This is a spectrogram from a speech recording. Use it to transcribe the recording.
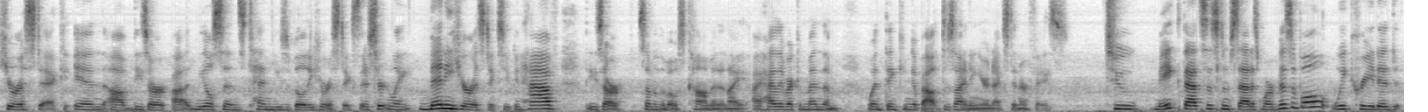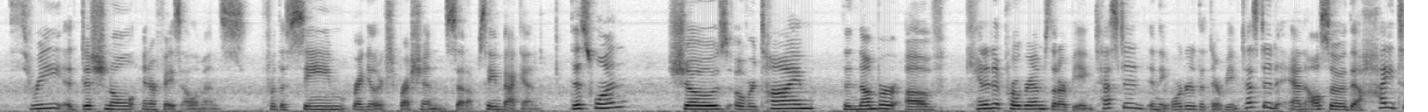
heuristic in uh, these are uh, Nielsen's 10 usability heuristics. There's certainly many heuristics you can have. These are some of the most common and I, I highly recommend them when thinking about designing your next interface. To make that system status more visible, we created three additional interface elements for the same regular expression setup, same backend. This one shows over time the number of candidate programs that are being tested in the order that they're being tested and also the height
